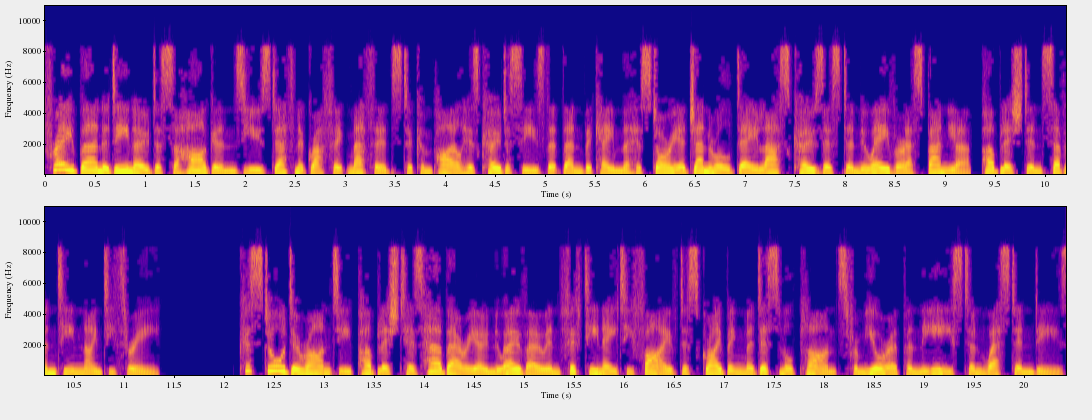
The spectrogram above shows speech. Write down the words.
Fray Bernardino de Sahagún's used ethnographic methods to compile his codices that then became the Historia General de las Cosas de Nueva España, published in 1793. Castor Durante published his Herbario Nuevo in 1585 describing medicinal plants from Europe and the East and West Indies.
